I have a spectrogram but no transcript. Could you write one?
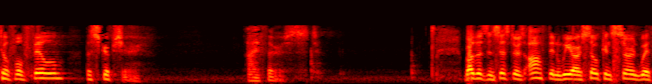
to fulfill the scripture, I thirst. Brothers and sisters, often we are so concerned with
